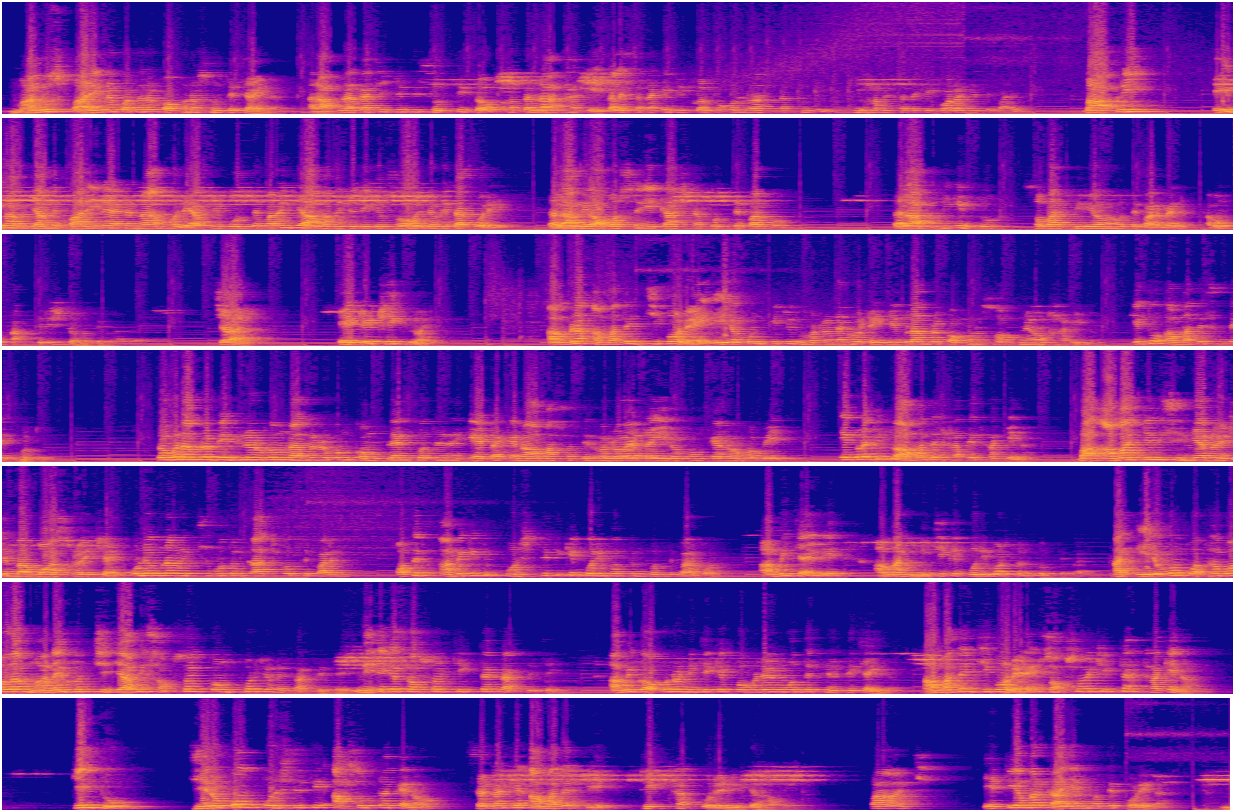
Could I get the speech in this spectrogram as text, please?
মানুষ পারি না কথাটা কখনো শুনতে চায় না। আর আপনার কাছে যদি সত্যি দক্ষতা না থাকে, তাহলে সেটাকে বিকল্প কোনো রাস্তা খুঁজুন কীভাবে সেটাকে করা যেতে পারে? বা আপনি এইভাবে যে আমি পারি না এটা না বলে আপনি বলতে পারেন যে আমাকে যদি কেউ সহযোগিতা করে, তাহলে আমি অবশ্যই এই কাজটা করতে পারব। তাহলে আপনি কিন্তু সবার প্রিয় হতে পারবেন এবং আকৃষ্ট হতে পারবেন। চার, এটি ঠিক নয়। আমরা আমাদের জীবনে এরকম কিছু ঘটনা ঘটে যেগুলো আমরা কখনো স্বপ্নেও ভাবি কিন্তু আমাদের সাথে ঘটে। তখন আমরা বিভিন্ন রকম, নানা রকম কমপ্লেন করতে থাকি, এটা কেন আমার সাথে হলো, এটা এরকম কেন হবে? এগুলো কিন্তু আমাদের হাতে থাকে না। বা আমার যিনি সিনিয়র রয়েছেন বা বস রয়েছেন, উনি ওনার ইচ্ছা মতন কাজ করতে পারেন। অতএব আমি কিন্তু পরিস্থিতিকে পরিবর্তন করতে পারব না। আমি চাইলে আমার নিজেকে পরিবর্তন করতে পারি। আর এরকম কথা বলা মানে হচ্ছে যে আমি সবসময় কমফোর্ট জোনে থাকতে চাই। নিজেকে সবসময় ঠিকঠাক রাখতে চাই। আমি কখনো নিজেকে প্রবলেমের মধ্যে ফেলতে চাই না। আমাদের জীবনে সবসময় ঠিকঠাক থাকে না। কিন্তু যেরকম পরিস্থিতি আসুক না কেন, সেটাকে আমাদেরকে ঠিকঠাক করে নিতে হবে। পাঁচ, এটি আমার কাজের মধ্যে পড়ে না।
